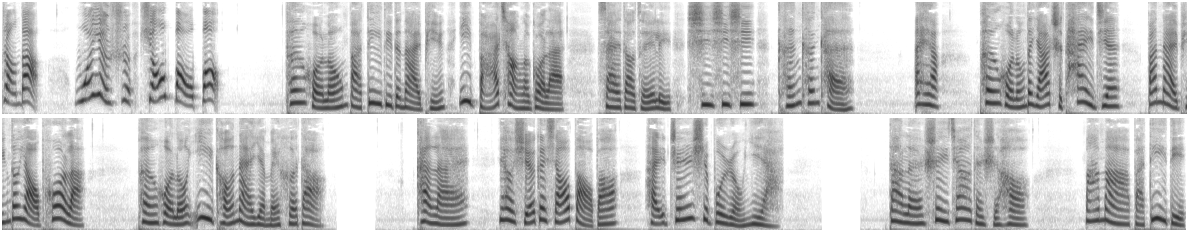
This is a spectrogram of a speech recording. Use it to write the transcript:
长大，我也是小宝宝。喷火龙把弟弟的奶瓶一把抢了过来，塞到嘴里，吸吸吸，啃啃啃。哎呀，喷火龙的牙齿太尖，把奶瓶都咬破了。喷火龙一口奶也没喝到。看来要学个小宝宝。还真是不容易呀！到了睡觉的时候，妈妈把弟弟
